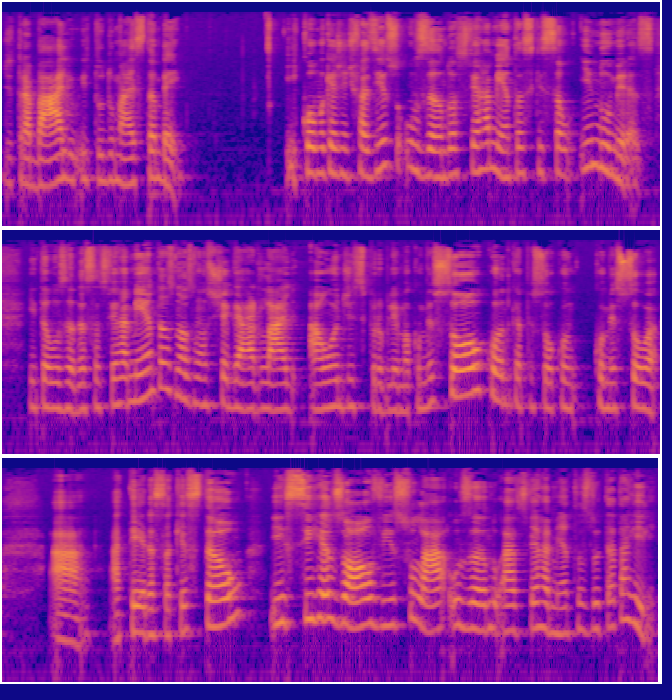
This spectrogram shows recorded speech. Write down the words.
de trabalho e tudo mais também. E como que a gente faz isso? Usando as ferramentas que são inúmeras. Então, usando essas ferramentas, nós vamos chegar lá aonde esse problema começou, quando que a pessoa começou a, a, a, ter essa questão e se resolve isso lá usando as ferramentas do Teta Healing,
